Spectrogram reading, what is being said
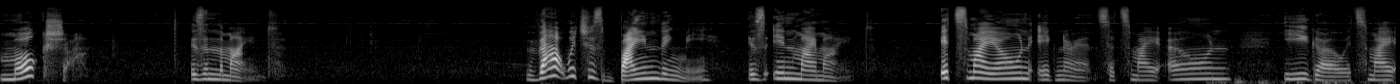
moksha is in the mind. That which is binding me is in my mind. It's my own ignorance, it's my own ego, it's my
